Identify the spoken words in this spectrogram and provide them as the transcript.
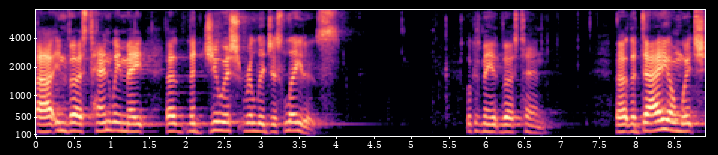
uh, in verse 10, we meet uh, the Jewish religious leaders. Look with me at verse 10. Uh, the day on which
